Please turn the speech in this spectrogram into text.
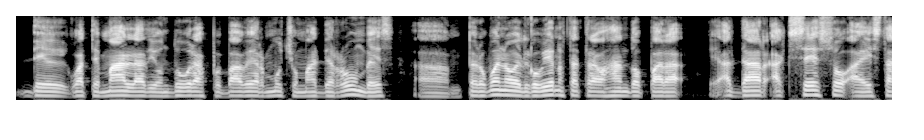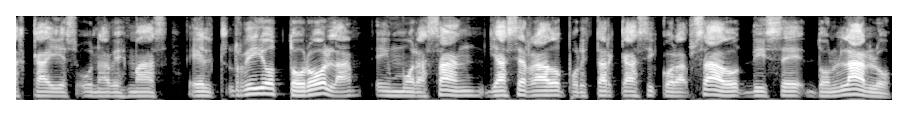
de Guatemala, de Honduras, pues va a haber mucho más derrumbes. Ah, pero bueno, el gobierno está trabajando para a dar acceso a estas calles una vez más. El río Torola en Morazán, ya cerrado por estar casi colapsado, dice Don Lalo.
